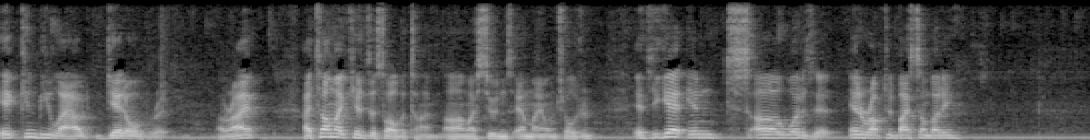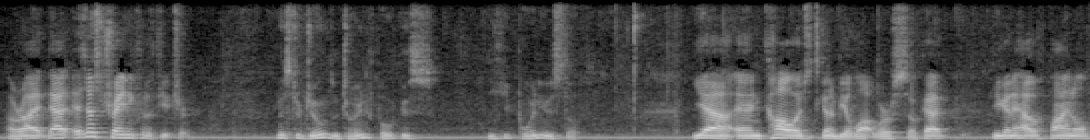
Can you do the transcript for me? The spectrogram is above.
It can be loud. Get over it, all right? I tell my kids this all the time, uh, my students and my own children. If you get in, uh, what is it, interrupted by somebody, all right, that is just training for the future. Mr. Jones, I'm trying to focus. You keep pointing to stuff. Yeah, and college it's going to be a lot worse. Okay, you're going to have a final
